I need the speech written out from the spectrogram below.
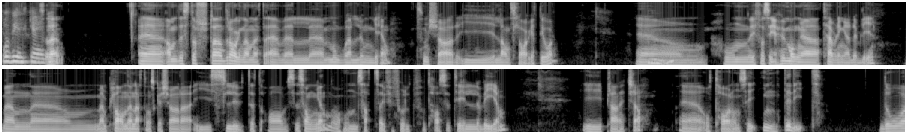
Och vilka är Så det? ja, det största dragnamnet är väl Moa Lundgren som kör i landslaget i år. Mm. Ehm, hon, vi får se hur många tävlingar det blir. Men, ehm, men planen är att hon ska köra i slutet av säsongen och hon satsar för fullt för att ta sig till VM i. Ehm, och tar hon sig inte dit, då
